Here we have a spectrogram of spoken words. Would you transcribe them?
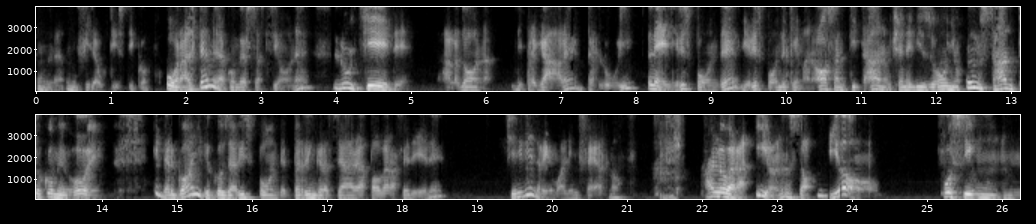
un, un figlio autistico. Ora, al termine della conversazione, lui chiede alla donna di pregare per lui, lei gli risponde, gli risponde che ma no, santità, non ce n'è bisogno, un santo come voi. E Bergogni che cosa risponde per ringraziare la povera fedele? Ci rivedremo all'inferno. Allora, io non so, io fossi un, un,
